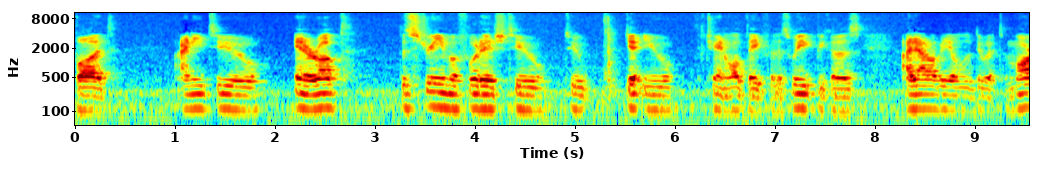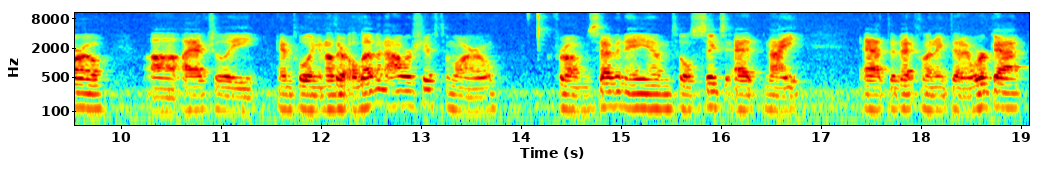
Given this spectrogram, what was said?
but I need to interrupt the stream of footage to to get you the channel update for this week because I doubt I'll be able to do it tomorrow. Uh, I actually am pulling another 11 hour shift tomorrow from 7 a.m. till 6 at night at the vet clinic that I work at.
